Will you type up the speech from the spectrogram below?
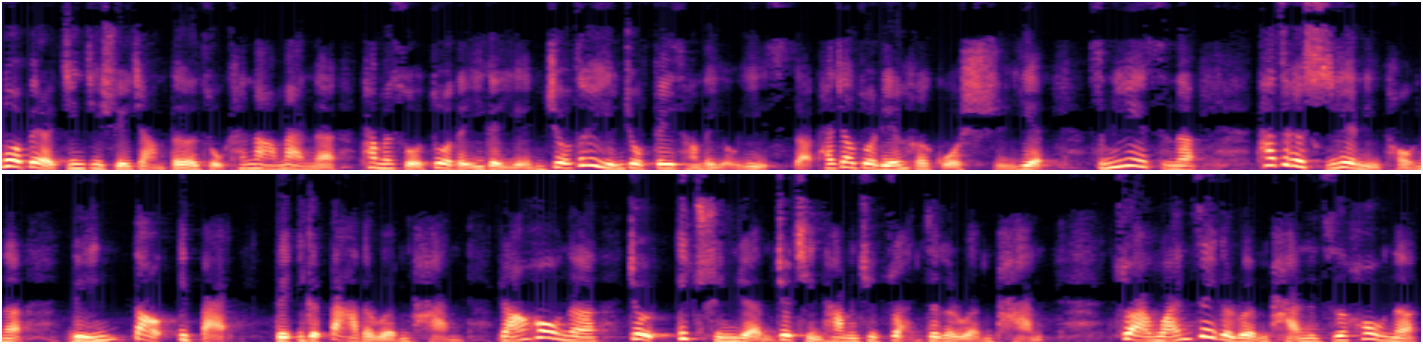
诺贝尔经济学奖得主康纳曼呢他们所做的一个研究，这个研究非常的有意思啊，它叫做联合国实验，什么意思呢？它这个实验里头呢，零到一百的一个大的轮盘，然后呢，就一群人就请他们去转这个轮盘，转完这个轮盘了之后呢，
